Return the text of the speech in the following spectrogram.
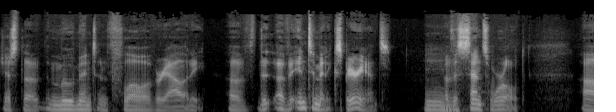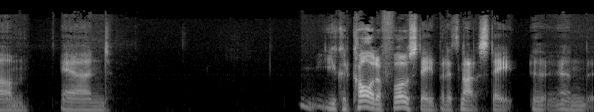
Just the, the movement and flow of reality of the, of intimate experience Mm. of the sense world. Um and you could call it a flow state but it's not a state. And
